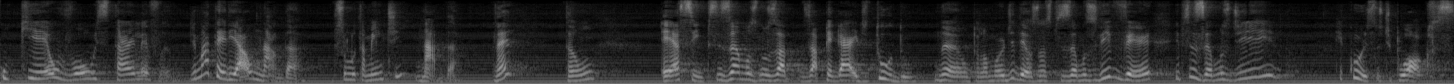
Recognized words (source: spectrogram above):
O que eu vou estar levando? De material, nada, absolutamente nada, né? Então, é assim, precisamos nos desapegar de tudo? Não, pelo amor de Deus, nós precisamos viver e precisamos de recursos, tipo óculos.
